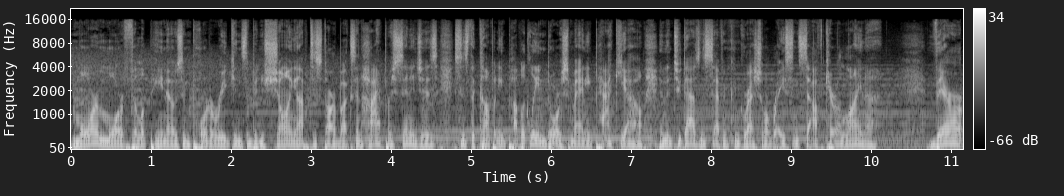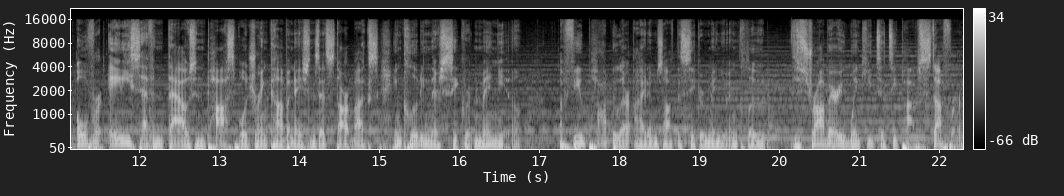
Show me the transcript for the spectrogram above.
More and more Filipinos and Puerto Ricans have been showing up to Starbucks in high percentages since the company publicly endorsed Manny Pacquiao in the 2007 congressional race in South Carolina. There are over 87,000 possible drink combinations at Starbucks, including their secret menu. A few popular items off the secret menu include the strawberry Winky Tootsie Pop stuffer,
